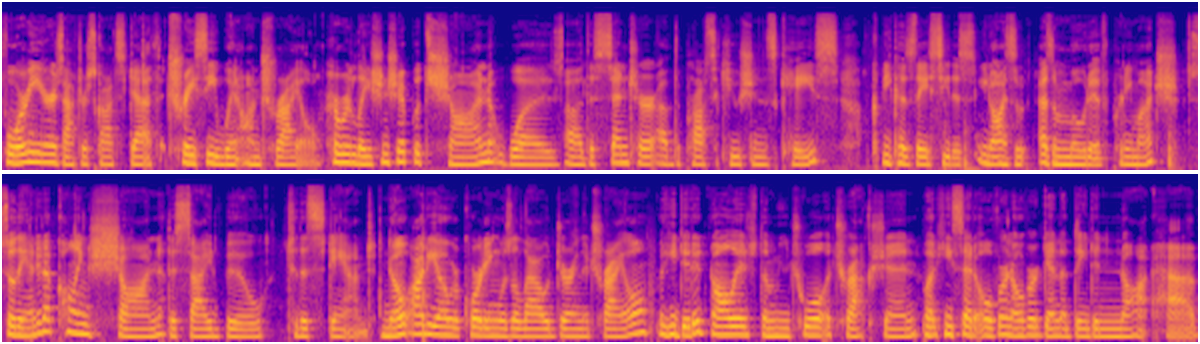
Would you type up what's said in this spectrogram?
Four years after Scott's death, Traci went on trial. Her relationship with Sean was uh, the center of the prosecution's case because they see this, you know, as a, as a motive pretty much. So they ended up calling Sean the side boo to the stand. No audio recording was allowed during the trial, but he did acknowledge the mutual attraction, but he said over and over again that they did not have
